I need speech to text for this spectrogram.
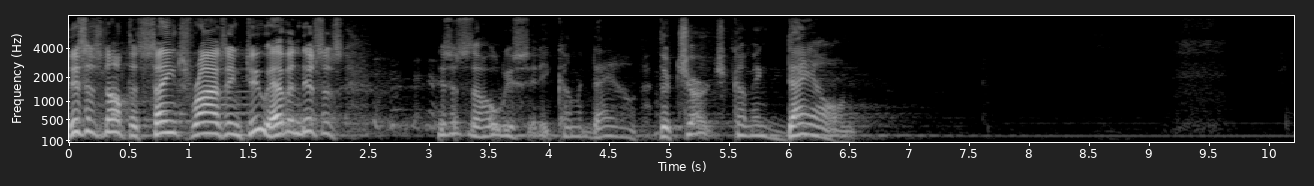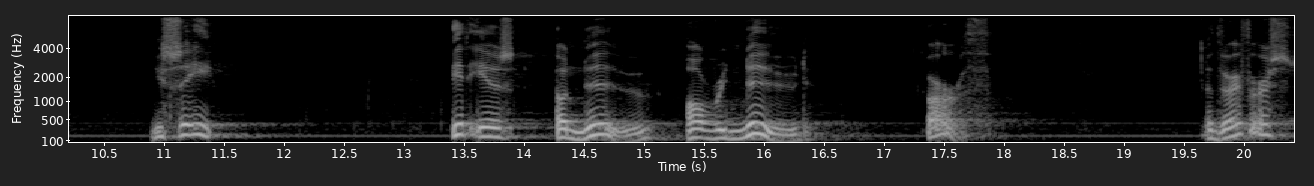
This is not the saints rising to heaven. This is, this is the holy city coming down, the church coming down. You see, it is a new or renewed earth. The very first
